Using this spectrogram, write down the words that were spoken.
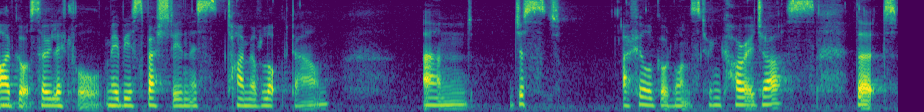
I've got so little, maybe especially in this time of lockdown. And just, I feel God wants to encourage us that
